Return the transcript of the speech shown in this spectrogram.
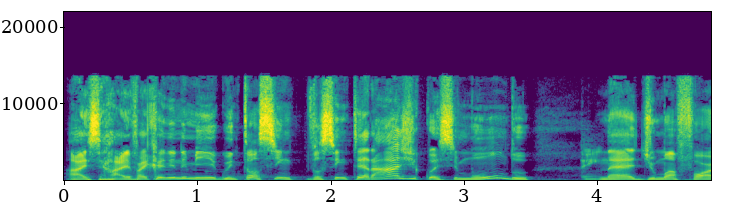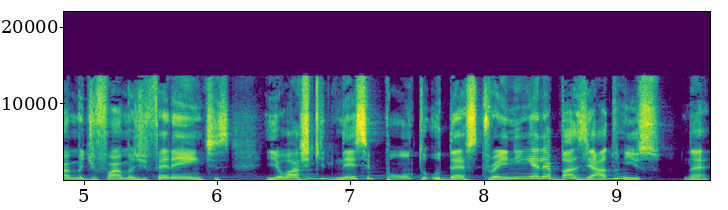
Ah, esse raio vai cair no inimigo. Então, assim, você interage com esse mundo, Sim. né, de uma forma, de formas diferentes. E eu acho que nesse ponto, o Death Training, ele é baseado nisso, né?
